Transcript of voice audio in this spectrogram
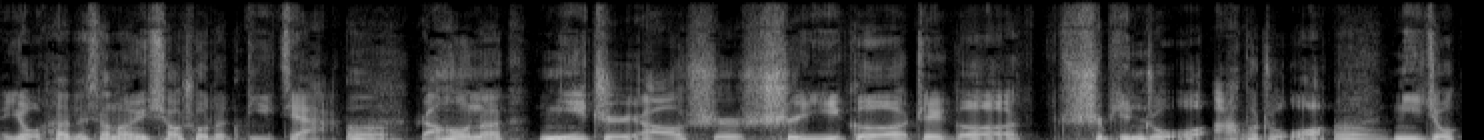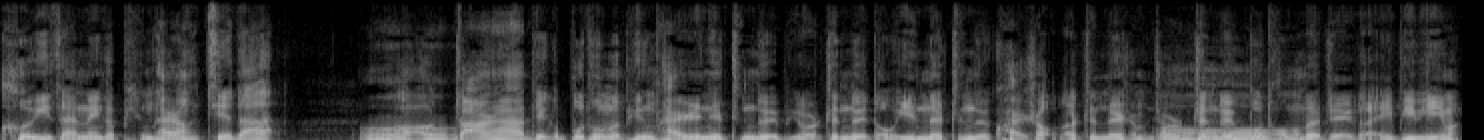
有它的相当于销售的底价。嗯然后呢，你只要是是一个这个视频主 UP 主，嗯你就可以在那个平台上接单。嗯啊嗯，当然，它这个不同的平台，人家针对，比如针对抖音的，针对快手的，针对什么，就是针对不同的这个 A P P 嘛。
